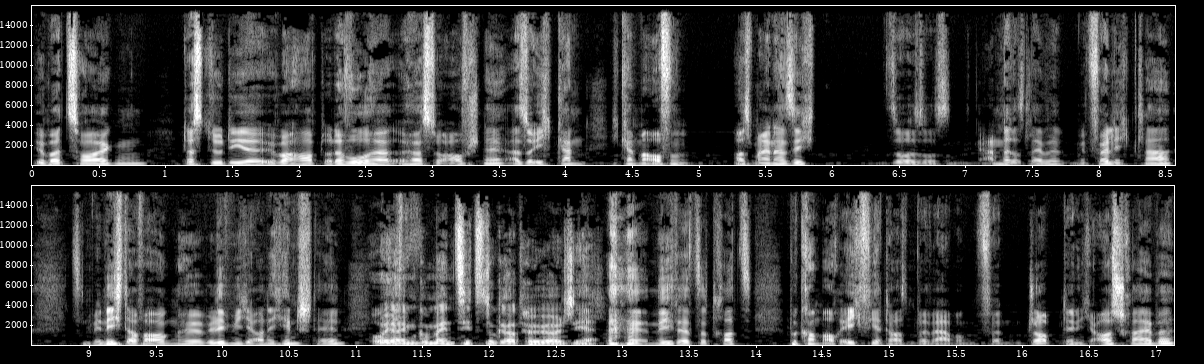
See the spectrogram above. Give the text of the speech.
überzeugen, dass du dir überhaupt, oder wo hörst du auf schnell? Also ich kann, ich kann mal offen aus meiner Sicht so, so ein anderes Level, mir völlig klar. Sind wir nicht auf Augenhöhe, will ich mich auch nicht hinstellen. Oh ja, im Moment sitzt du gerade höher als ich. Nichtsdestotrotz bekomme auch ich 4000 Bewerbungen für einen Job, den ich ausschreibe.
